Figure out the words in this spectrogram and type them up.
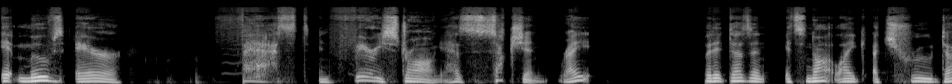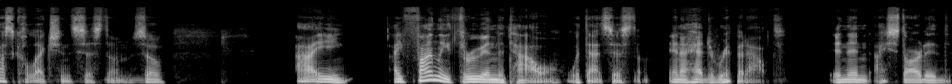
it moves air fast and very strong. It has suction, right? But it doesn't, it's not like a true dust collection system. Mhm. So I I finally threw in the towel with that system and I had to rip it out. And then I started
